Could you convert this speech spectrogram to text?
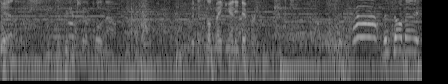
Yes. We should feel cool now. But it's not making any difference. Ah, this not big.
